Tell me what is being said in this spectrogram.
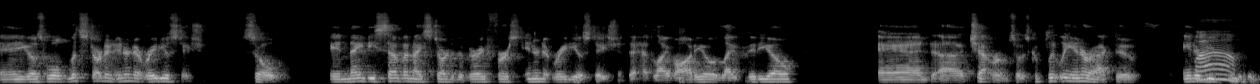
And he goes, Well, let's start an internet radio station. So in 97, I started the very first internet radio station that had live audio, live video, and uh, chat room. So it's completely interactive. Interviewed wow. the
